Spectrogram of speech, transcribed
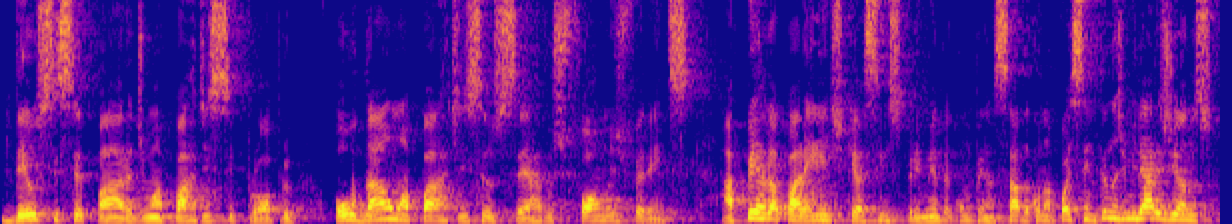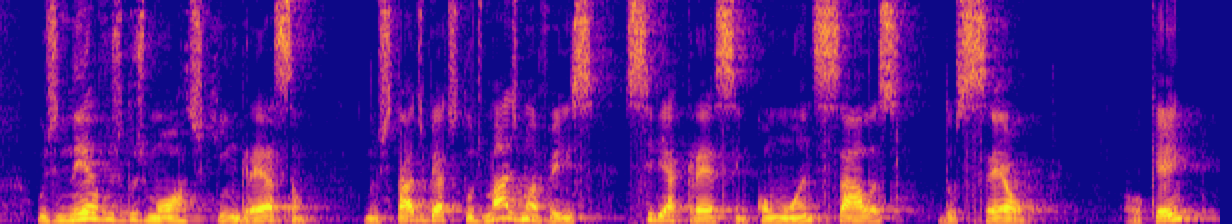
Deus se separa de uma parte de si próprio ou dá a uma parte de seus servos formas diferentes. A perda aparente que assim experimenta é compensada quando, após centenas de milhares de anos, os nervos dos mortos que ingressam no estado de beatitude, mais uma vez, se lhe acrescem como antessalas do céu. Ok?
